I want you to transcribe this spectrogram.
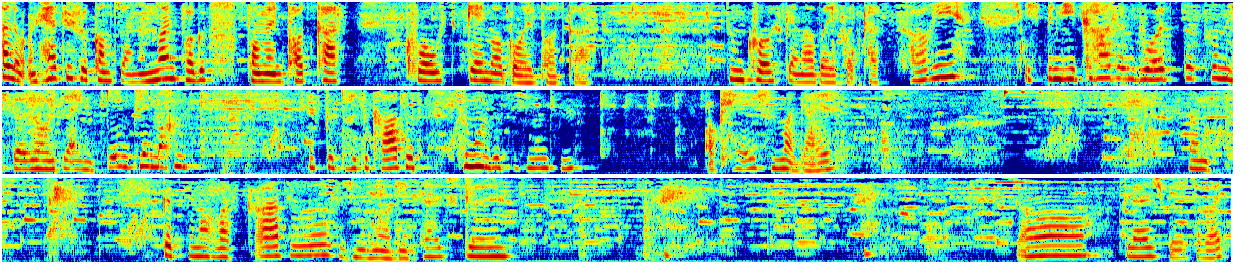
Hallo und herzlich willkommen zu einer neuen Folge von meinem Podcast Quo's Gamerboy Podcast. Zum Quo's Gamerboy Podcast. Sorry, ich bin hier gerade im Brawl drin. Ich werde heute ein Gameplay machen. Es gibt heute gratis 75 Münzen. Okay, schon mal geil. Dann gibt es hier noch was gratis. Ich muss noch die Zeit stillen. So, gleich bin ich soweit.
